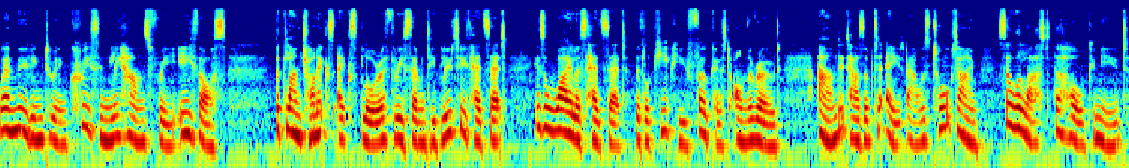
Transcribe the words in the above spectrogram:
we're moving to an increasingly hands-free ethos. The Plantronics Explorer 370 Bluetooth headset is a wireless headset that'll keep you focused on the road, and it has up to 8 hours talk time, so will last the whole commute.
